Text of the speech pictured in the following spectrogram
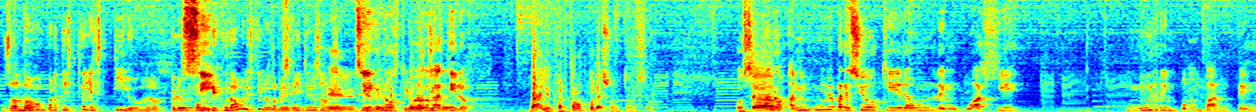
O sea, no compartiste el estilo, ¿no? Pero Sí. discutamos el estilo también, es bien interesante. el Sí, estilo, no, el estilo una cosa de gótico- estilo. Vale, partamos por eso entonces. O sea, Ah, no, a mí, a mí me pareció que era un lenguaje muy rimbombante,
